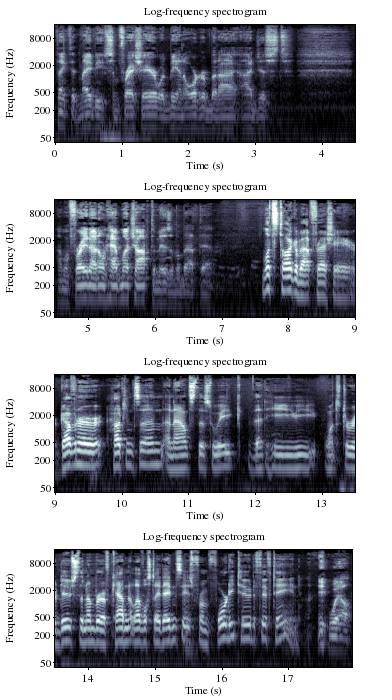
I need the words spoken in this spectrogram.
think that maybe some fresh air would be in order. But I, I just, I'm afraid I don't have much optimism about that. Let's talk about fresh air. Governor Hutchinson announced this week that he wants to reduce the number of cabinet level state agencies from 42 to 15. Well,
